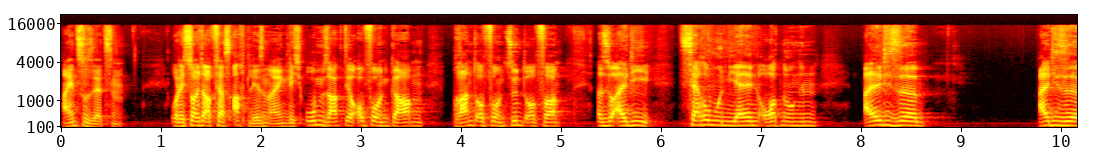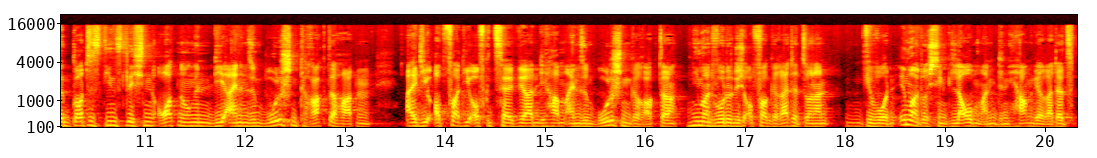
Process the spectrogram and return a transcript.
einzusetzen. Oder ich sollte ab Vers 8 lesen eigentlich. Oben sagt er Opfer und Gaben, Brandopfer und Sündopfer. Also all die zeremoniellen Ordnungen, all diese, all diese gottesdienstlichen Ordnungen, die einen symbolischen Charakter hatten. All die Opfer, die aufgezählt werden, die haben einen symbolischen Charakter. Niemand wurde durch Opfer gerettet, sondern wir wurden immer durch den Glauben an den Herrn gerettet.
